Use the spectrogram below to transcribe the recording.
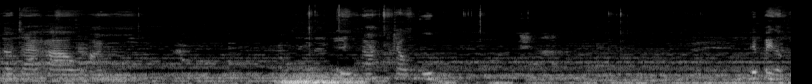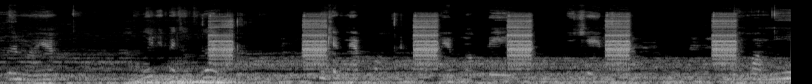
เราจะเอาอันกุ๊บนะเจ้ากุ๊บได้ไปกับเพื่อนไหมอะ เฮ้ยนี่เปกับเพื่อนมีแคทแมปบอกแมปบอกดีมีเคมมีความนี่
